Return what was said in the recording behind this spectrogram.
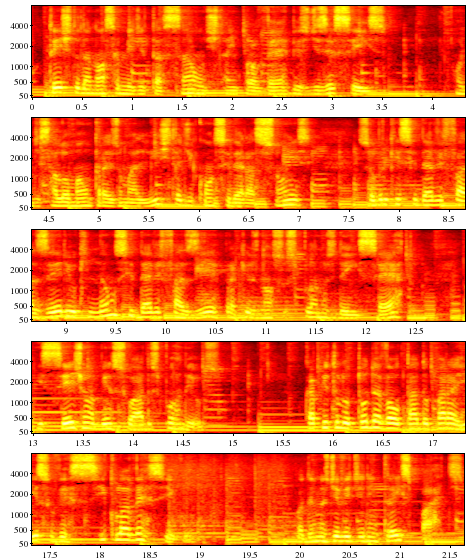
O texto da nossa meditação está em Provérbios 16, onde Salomão traz uma lista de considerações sobre o que se deve fazer e o que não se deve fazer para que os nossos planos deem certo e sejam abençoados por Deus. O capítulo todo é voltado para isso, versículo a versículo. Podemos dividir em três partes:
